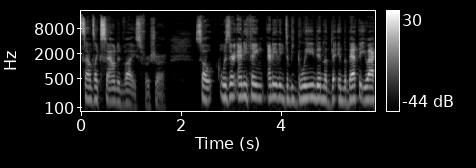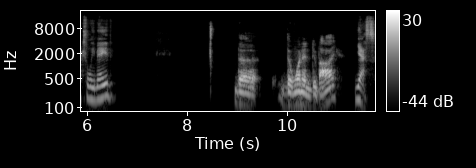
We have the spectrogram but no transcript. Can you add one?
sounds like sound advice for sure. So, was there anything anything to be gleaned in the in the bet that you actually made? The the one in Dubai. Yes.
